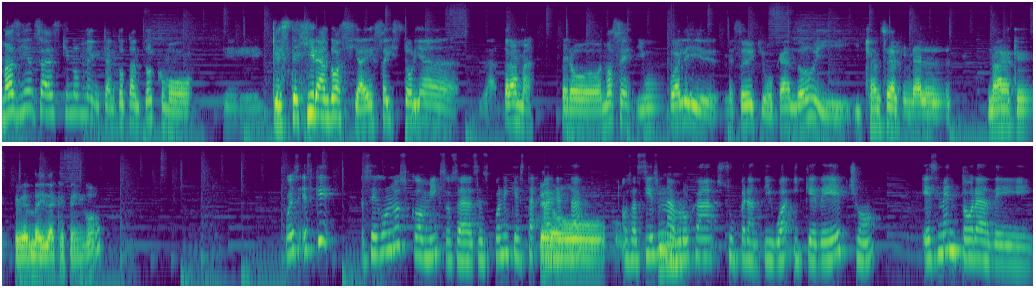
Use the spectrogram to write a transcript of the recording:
más bien, ¿sabes que no me encantó tanto como eh, que esté girando hacia esa historia, la trama? Pero no sé, igual y me estoy equivocando y, y chance al final nada que ver la idea que tengo. Pues es que según los cómics, o sea, se supone que esta Pero. Agatha, o sea, sí es una Mm. bruja súper antigua y que de hecho es mentora de,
